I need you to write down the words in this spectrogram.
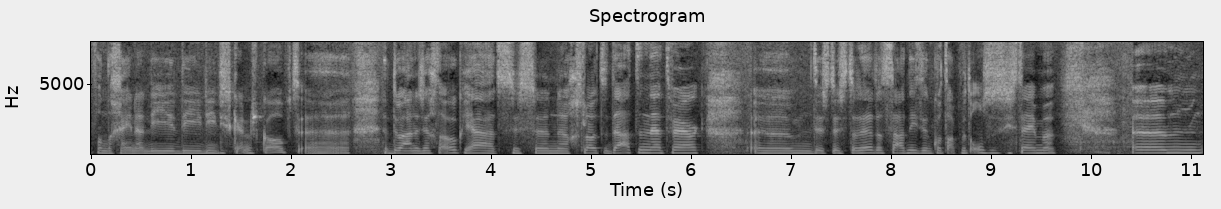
van degene die, die, die die scanners koopt. Uh, de douane zegt ook, ja, het is een uh, gesloten datanetwerk. Um, dus dus dat, dat, staat niet in contact met onze systemen. Um,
